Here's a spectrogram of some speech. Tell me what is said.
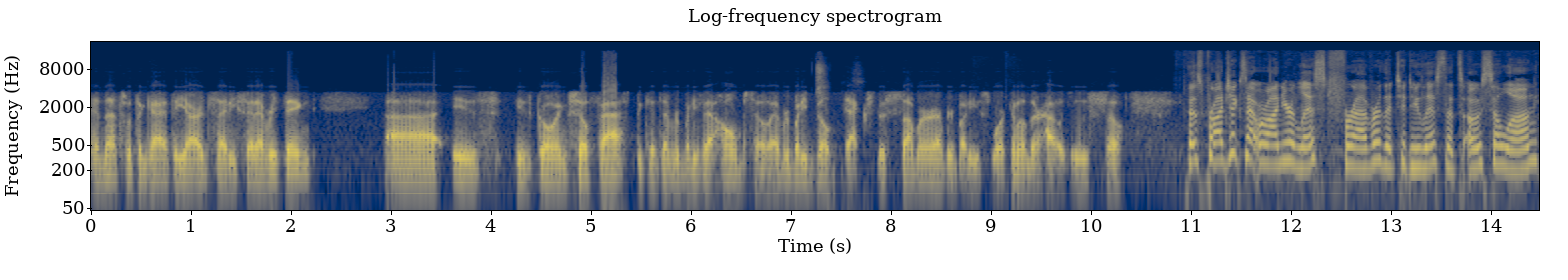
and that's what the guy at the yard said. He said everything uh, is is going so fast because everybody's at home. So everybody built decks this summer. Everybody's working on their houses. So those projects that were on your list forever, the to-do list that's oh so long,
